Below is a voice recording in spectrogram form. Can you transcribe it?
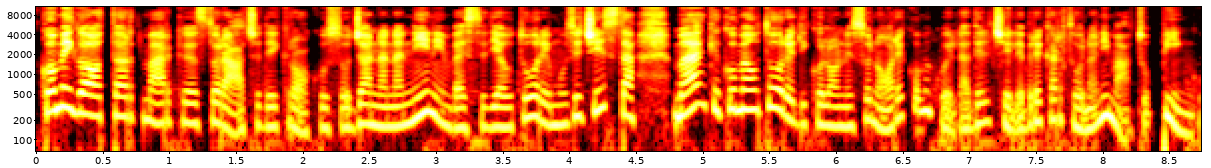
come Gotthard, Mark Storace dei Crocus o Gianna Nannini in veste di autore e musicista, ma anche come autore di colonne sonore come quella del celebre cartone animato Pingu.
